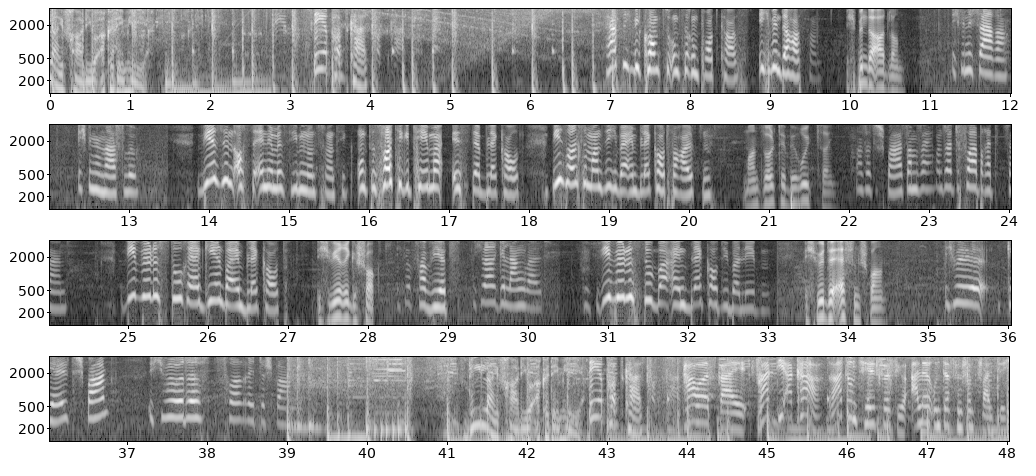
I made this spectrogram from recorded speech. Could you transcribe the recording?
Live-Radio Akademie. Der Podcast. Herzlich willkommen zu unserem Podcast. Ich bin der Hassan. Ich bin der Adlan. Ich bin die Sarah. Ich bin der Naslo. Wir sind aus der NMS 27 und das heutige Thema ist der Blackout. Wie sollte man sich bei einem Blackout verhalten? Man sollte beruhigt sein. Man sollte sparsam sein. Man sollte vorbereitet sein. Wie würdest du reagieren bei einem Blackout? Ich wäre geschockt. Verwirrt. Ich wäre gelangweilt. Wie würdest du bei einem Blackout überleben? Ich würde Essen sparen. Ich will Geld sparen. Ich würde Vorräte sparen. Die Live-Radio Akademie. Der Podcast. Powered by Frag die AK. Rat und Hilfe für alle unter 25.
